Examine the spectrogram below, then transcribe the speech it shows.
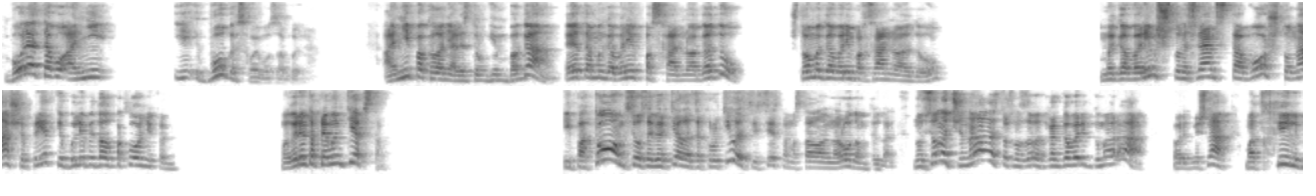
Более того, они и Бога своего забыли. Они поклонялись другим богам. Это мы говорим в пасхальную году. Что мы говорим в пасхальную году? Мы говорим, что начинаем с того, что наши предки были поклонниками. Мы говорим это прямым текстом. И потом все завертелось, закрутилось, естественно, мы стали народом и так далее. Но все начиналось, то, что, как говорит Гмара, говорит Мишна, матхиль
